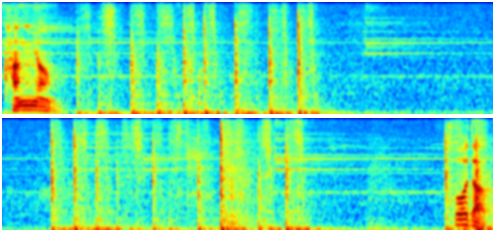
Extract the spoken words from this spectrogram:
강령, 도덕,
